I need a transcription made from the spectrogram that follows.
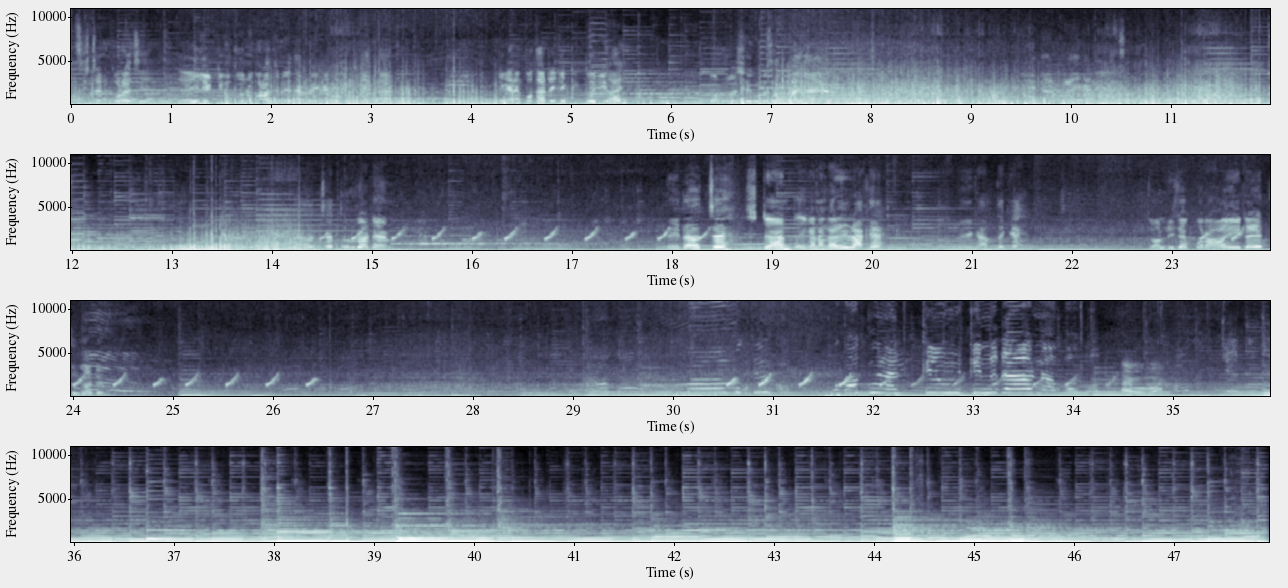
সিস্টেম করেছে। ইলেকট্রিক উৎপন্ন করার জন্য। এখানে ইলেকট্রিক এখানে কোথাও ইলেকট্রিক তৈরি হয়? সেগুলো সাপ্লাই দুর্গা ড্যাম তো এটা হচ্ছে স্ট্যান্ড এখানে গাড়ি রাখে। এখান থেকে জল রিজার্ভ করা হয় এটাই দুর্গা ড্যাম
